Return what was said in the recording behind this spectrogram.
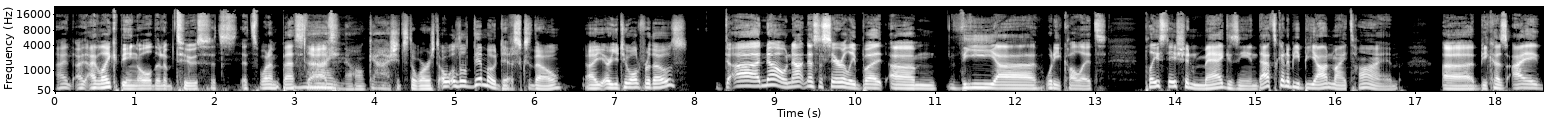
I, I I like being old and obtuse. It's it's what I'm best I at. know. Gosh, it's the worst. Oh, a little demo discs, though. Uh, are you too old for those? Uh, no, not necessarily, but um, the uh, what do you call it? PlayStation Magazine. That's going to be beyond my time, uh, because I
